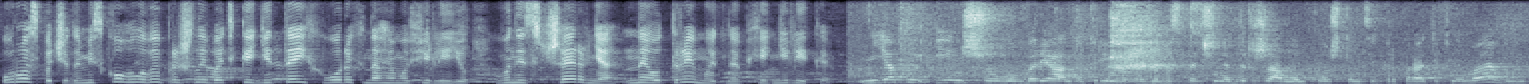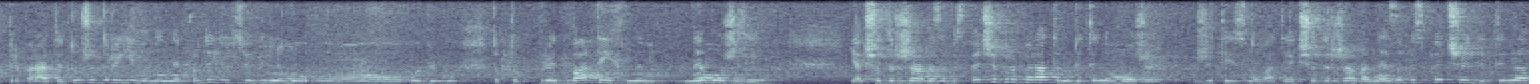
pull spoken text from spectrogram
У розпачі до міського голови прийшли батьки дітей, хворих на гемофілію. Вони з червня не отримують необхідні ліки. Ніякого іншого варіанту, крім забезпечення державним коштом цих препаратів, немає, бо препарати дуже дорогі, вони не продаються у вільному обігу, тобто придбати їх неможливо. Якщо держава забезпечує препаратами, дитина може жити і існувати. Якщо держава не забезпечує, дитина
